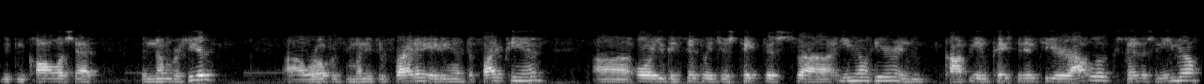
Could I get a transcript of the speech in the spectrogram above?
You can call us at the number here. Uh, we're open from Monday through Friday, 8 a.m. to 5 p.m. Uh, or you can simply just take this uh, email here and copy and paste it into your Outlook, send us an email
